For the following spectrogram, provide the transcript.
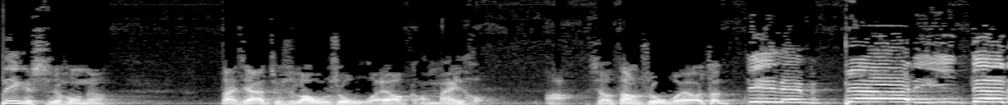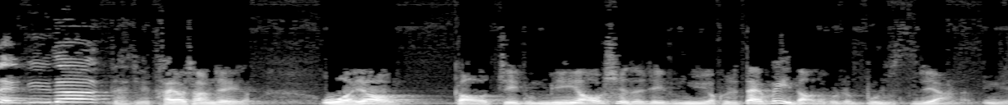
那个时候呢，大家就是老五说我要搞埋头啊，小藏说我要唱，他要唱这个，我要。搞这种民谣式的这种音乐，或者带味道的，或者布鲁斯这样的音乐，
